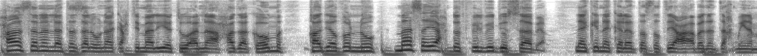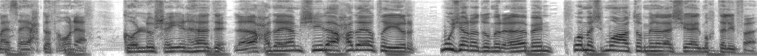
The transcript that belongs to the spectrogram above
حسنا لا تزال هناك احتمالية أن أحدكم قد يظن ما سيحدث في الفيديو السابق لكنك لن تستطيع أبدا تخمين ما سيحدث هنا. كل شيء هادئ. لا أحد يمشي لا أحد يطير. مجرد مرآب ومجموعة من الأشياء المختلفة.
